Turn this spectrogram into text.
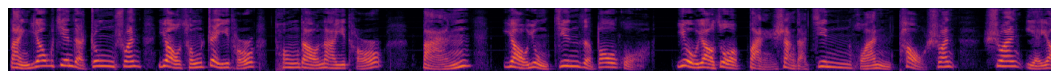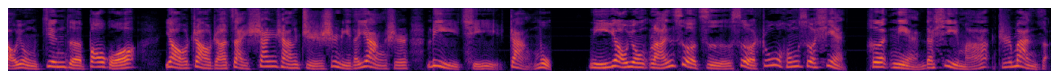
板腰间的中栓要从这一头通到那一头，板要用金子包裹，又要做板上的金环套栓，栓也要用金子包裹。要照着在山上指示你的样式立起帐幕，你要用蓝色、紫色、朱红色线和捻的细麻织幔子，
